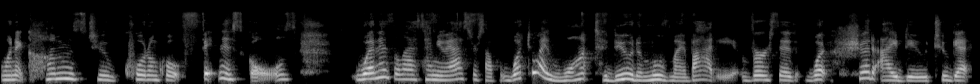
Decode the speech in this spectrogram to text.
when it comes to quote unquote fitness goals. When is the last time you asked yourself, what do I want to do to move my body versus what should I do to get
